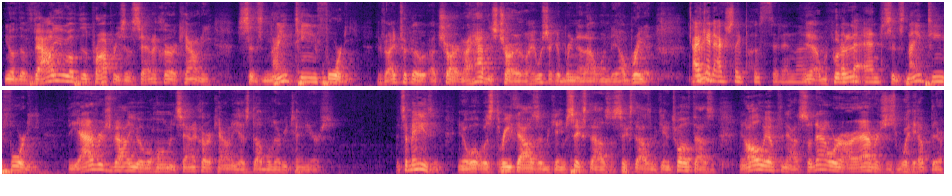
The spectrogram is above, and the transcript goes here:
you know the value of the properties in Santa Clara County since 1940. If I took a, a chart, and I have this chart, I wish I could bring that out one day. I'll bring it. I can actually post it in the Yeah, we put at it the end. Since 1940, the average value of a home in Santa Clara County has doubled every 10 years. It's amazing. You know, what was 3,000 became 6,000, 6,000 became 12,000, and all the way up to now. So now we're, our average is way up there.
